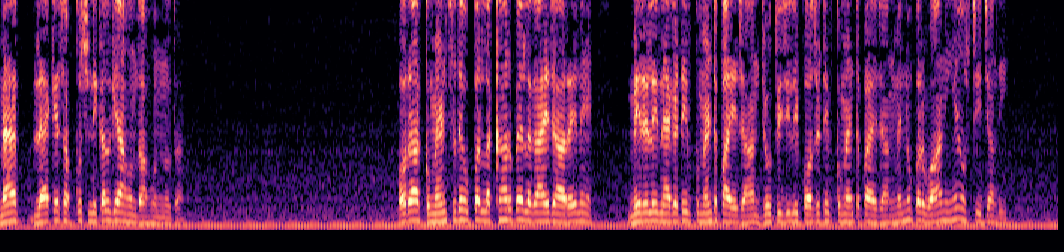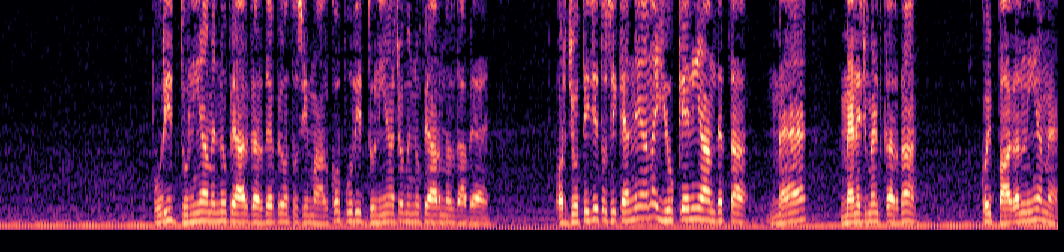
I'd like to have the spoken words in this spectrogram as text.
ਮੈਂ ਲੈ ਕੇ ਸਭ ਕੁਝ ਨਿਕਲ ਗਿਆ ਹੁੰਦਾ ਹੁਣ ਨੂੰ ਤਾਂ। ਔਰ ਆ ਕਮੈਂਟਸ ਦੇ ਉੱਪਰ ਲੱਖਾਂ ਰੁਪਏ ਲਗਾਏ ਜਾ ਰਹੇ ਨੇ। ਮੇਰੇ ਲਈ 네ਗੇਟਿਵ ਕਮੈਂਟ ਪਾਏ ਜਾਣ, ਜੋਤੀ ਜੀ ਲਈ ਪੋਜ਼ਿਟਿਵ ਕਮੈਂਟ ਪਾਏ ਜਾਣ। ਮੈਨੂੰ ਪਰਵਾਹ ਨਹੀਂ ਹੈ ਉਸ ਚੀਜ਼ਾਂ ਦੀ। ਪੂਰੀ ਦੁਨੀਆ ਮੈਨੂੰ ਪਿਆਰ ਕਰਦੇ ਪਿਓ ਤੁਸੀਂ ਮਾਲਕੋ, ਪੂਰੀ ਦੁਨੀਆ 'ਚੋਂ ਮੈਨੂੰ ਪਿਆਰ ਮਿਲਦਾ ਪਿਆ ਹੈ। ਔਰ ਜੋਤੀ ਜੀ, ਤੁਸੀਂ ਕਹਿੰਦੇ ਆ ਨਾ ਯੂਕੇ ਨਹੀਂ ਆਣ ਦਿੱਤਾ। ਮੈਂ ਮੈਨੇਜਮੈਂਟ ਕਰਦਾ। ਕੋਈ ਪਾਗਲ ਨਹੀਂ ਹੈ ਮੈਂ।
